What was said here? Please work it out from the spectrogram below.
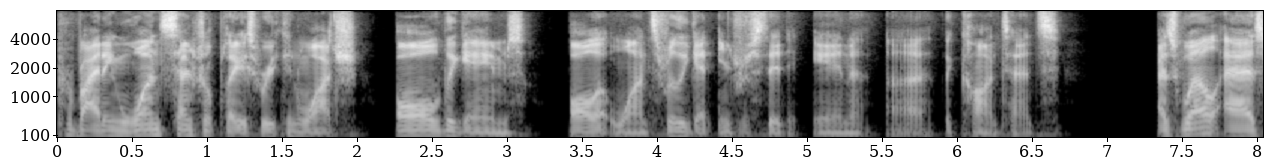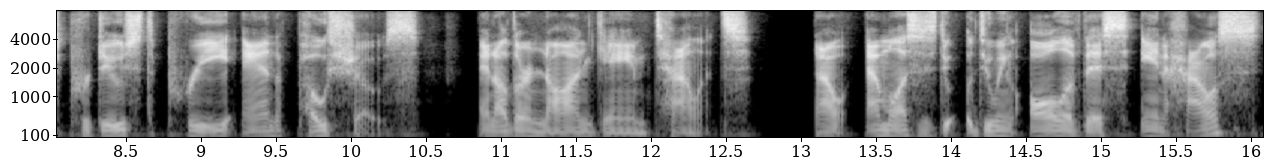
providing one central place where you can watch all the games all at once, really get interested in uh, the content, as well as produced pre and post shows and other non game talent. Now, MLS is do- doing all of this in house.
